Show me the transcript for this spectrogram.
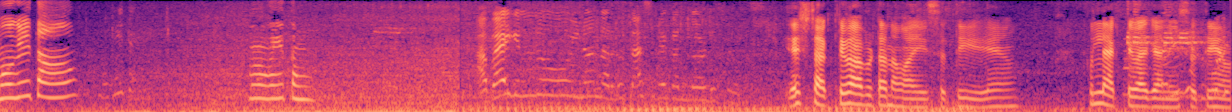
ಮುಗೀತಾ? ಮುಗೀತಾ. ಎಷ್ಟು ಆಕ್ಟಿವ್ ಆಗ್ಬಿಟ್ಟ ನಾವ ಈ ಸತಿ? ಫುಲ್ ಆಕ್ಟಿವ್ ಆಗ್ಯಾನ ಈ ಸತಿ ಅವ.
